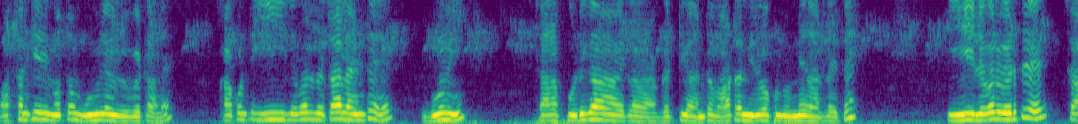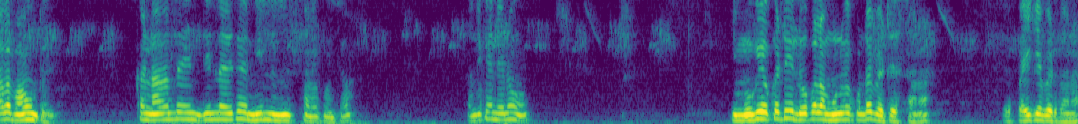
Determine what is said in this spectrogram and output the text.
వర్షానికి మొత్తం భూమి లెవెల్ పెట్టాలి. కాకుంటే ఈ లెవెల్ పెట్టాలంటే భూమి చాలా పొడిగా ఇట్లా గట్టిగా అంటే వాటర్ నిలవకుండా ఉండే దాంట్లో అయితే ఈ లెవెల్ పెడితే చాలా బాగుంటుంది. కానీ నా దాంట్లో దీనిలో అయితే నీళ్ళు నిలుస్తాను కొంచెం. అందుకే నేను ఈ ముగి ఒకటి లోపల మునగకుండా పెట్టేస్తాను. పైకే పెడతాను.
